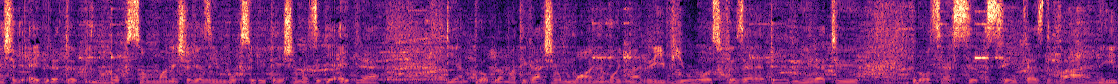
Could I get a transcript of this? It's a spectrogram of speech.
és hogy egyre több inboxom van, és hogy az inbox ürítésem ez egy egyre ilyen problematikásabb, majdnem, hogy már reviewhoz közeledő méretű processz kezd válni,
